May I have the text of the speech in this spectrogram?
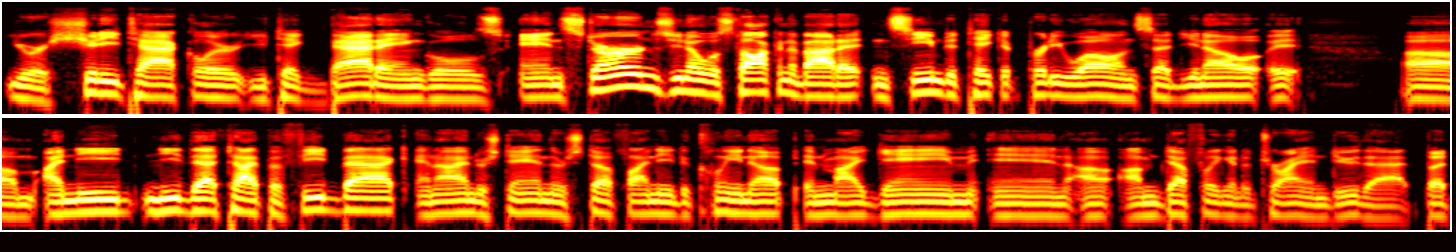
you're a shitty tackler. You take bad angles. And Sterns, you know, was talking about it and seemed to take it pretty well and said, you know, it, um, I need need that type of feedback, and I understand there's stuff I need to clean up in my game, and I, am definitely going to try and do that. But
